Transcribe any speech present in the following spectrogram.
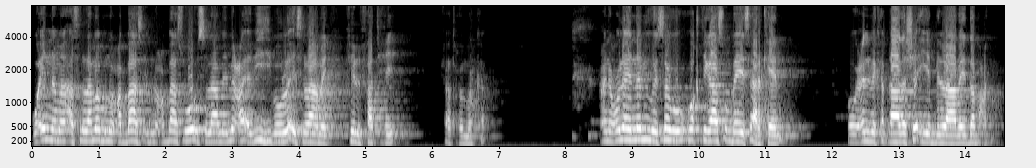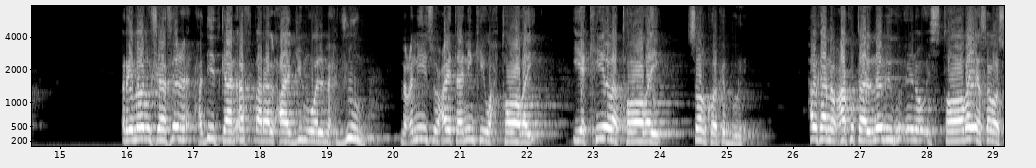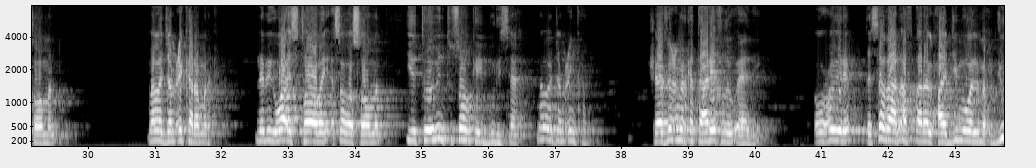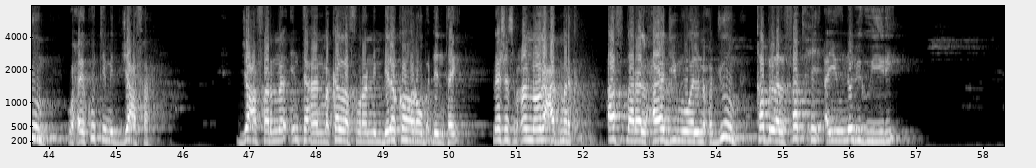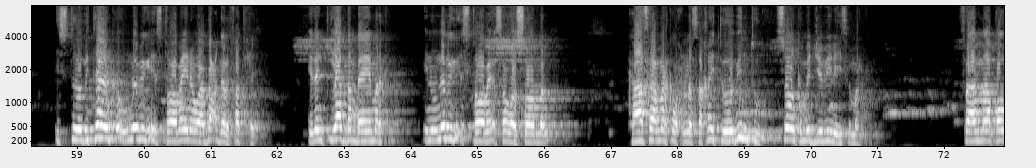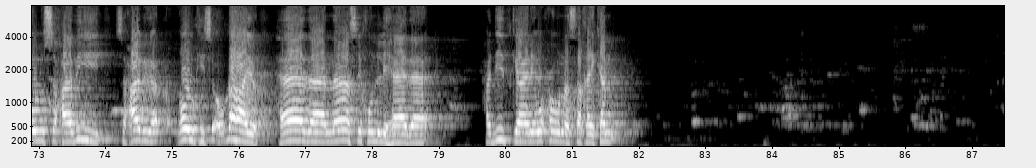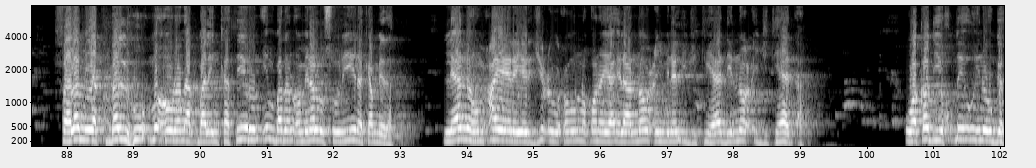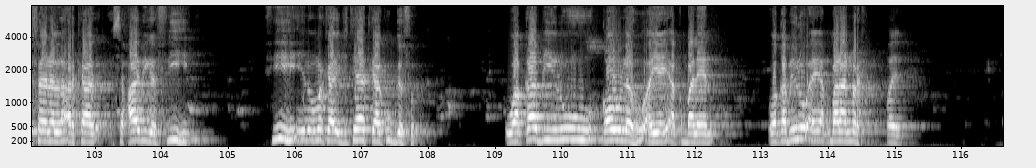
Wa inamaa aslama bnu cabbaas ibnu cabbaas wou islaamay maca abiihi bou la islaamay fi lfatxi fatxu maka yani culey nebigu isagu waqtigaas unbay is arkeen ou cilmi ka qaadasho iyo bilaabay dabcan marka imaamu shaafici xadiidkan afdara alxaajimu waalmaxjuum macnihiisu waxay tahay ninkii wax toobay iyo kii la toobay soonka waa ka buray halkaana waxaa ku taal nebigu inuu istoobay isagoo sooman. Ma la jamci kara marka. Nebigu waa istoobay isagoo sooman iyo toobintu soonkay burisaa. Ma la jamcin karo. Shaafici marka taariikhduu aaday oo wuxuu yidhi qisadan afdara alxaajimu waalmaxjuum waxay ku timid jacfar jacfarna inta aan maka la furanin bilo ka horowba dhintay. Meeshaas maxaa nooga cad marka? Afdara alxaajimu waalmaxjuum qabla alfatxi ayuu nebigu yidhi. Istoobitaanka uu nebiga istoobayna waa bacda alfatxi. Idan yaa dambeeyey marka inuu nebiga istoobay isagoo sooman. Kaasaa marka wax nasakhay toobintu soonka ma jebinaysa marka fa amaa qowlu saxaabiyi saxaabiga qowlkiisa uu dhahayo haadaa naasikhun lihaadaa xadiidkani wuxuu nasakhay kan. Falam yaqbalhu ma uunan aqbalin kahiirun in badan oo min alusuuliyiina ka mid a liannahu maxaa yeelay yarjicu wuxuu u noqonayaa ilaa nowcin min alijtihaadi nooc ijtihaad ah waqad yukhdi'u inuu gafaana la arkaa saxaabiga fiihi fiihi inuu markaa ijtihaadkaa ku gafo wa qabiluu qowlahu ayay aqbaleen wa qabiluu ay aqbalaan marka ayb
